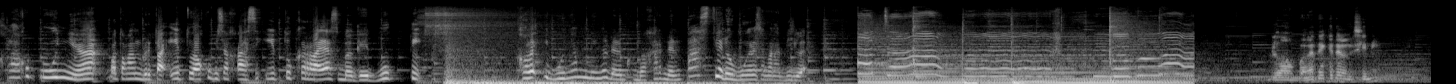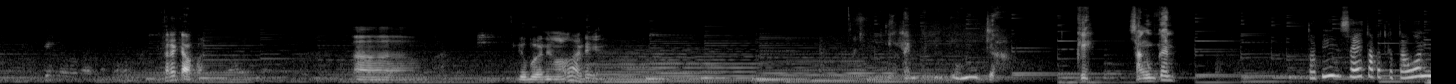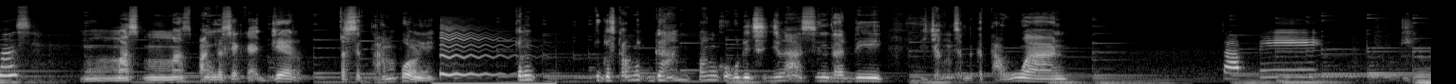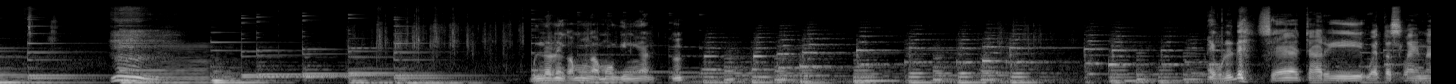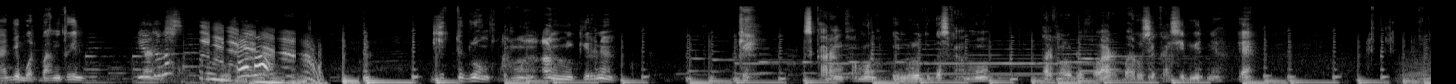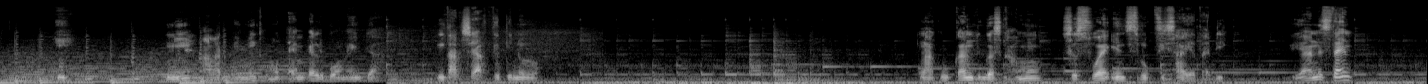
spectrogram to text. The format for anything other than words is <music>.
Kalau aku punya potongan berita itu, aku bisa kasih itu ke Raya sebagai bukti. Kalau ibunya meninggal dalam kebakaran dan pasti ada hubungannya sama Nabila. Udah lama banget ya kita ke sini. Ntar kapan? Eh, tiga bulan yang lalu ada ya? Oke, sanggup kan? Tapi saya takut ketahuan, Mas. Mas, mas panggil saya kayak Jer. Terus saya tampol nih. Kan tugas kamu gampang kok, udah dijelasin tadi. Ya, jangan sampai ketahuan. Tapi Hmm. Bener nih kamu nggak mau ginian. Hmm? Ya udah deh, saya cari waiters lain aja buat bantuin. Iya tuh mas, saya mau. Gitu dong, kelamaan mikirnya. Oke, sekarang kamu lakuin dulu tugas kamu. Ntar kalau udah kelar, baru saya kasih duitnya, ya. Nih, ini alat ini kamu tempel di bawah meja. Ntar saya aktifin dulu. Lakukan tugas kamu sesuai instruksi saya tadi. You understand?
